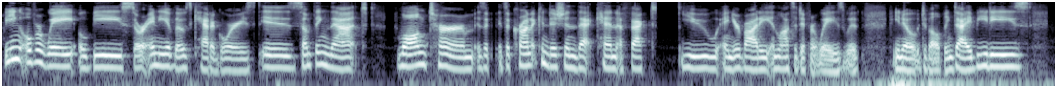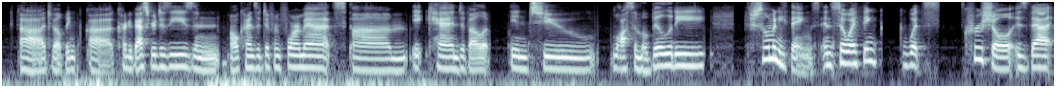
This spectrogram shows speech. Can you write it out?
being overweight obese or any of those categories is something that long term is a it's a chronic condition that can affect you and your body in lots of different ways with, you know, developing diabetes, uh, developing uh, cardiovascular disease in all kinds of different formats. Um, it can develop into loss of mobility. There's so many things. And so I think what's crucial is that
